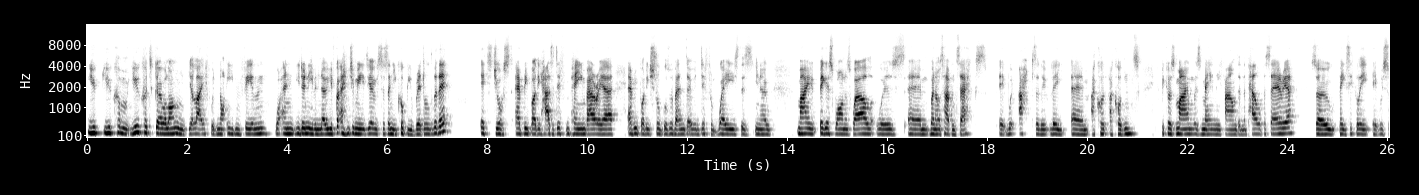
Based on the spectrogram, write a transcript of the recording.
you you come you could go along your life with not even feeling what and you don't even know you've got endometriosis and you could be riddled with it it's just everybody has a different pain barrier everybody struggles with endo in different ways there's you know my biggest one as well was um, when I was having sex. It would absolutely um, I could I couldn't because mine was mainly found in the pelvis area. So basically, it was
